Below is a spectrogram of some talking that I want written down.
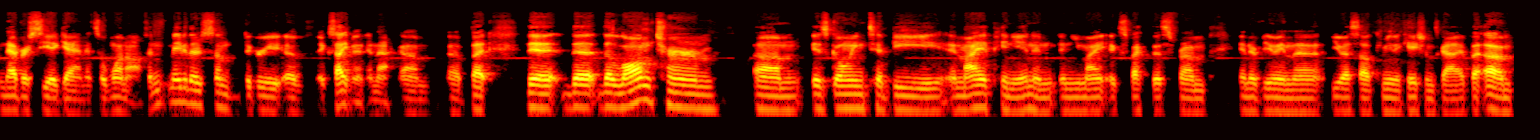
never see again. It's a one-off, and maybe there's some degree of excitement in that. Um, uh, but the the the long term um, is going to be, in my opinion, and and you might expect this from interviewing the USL communications guy, but um,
